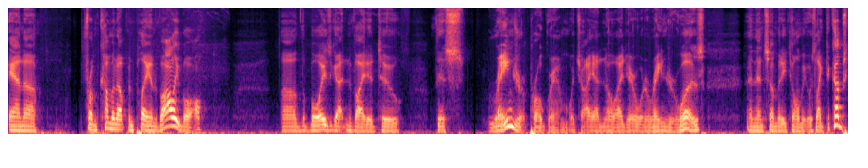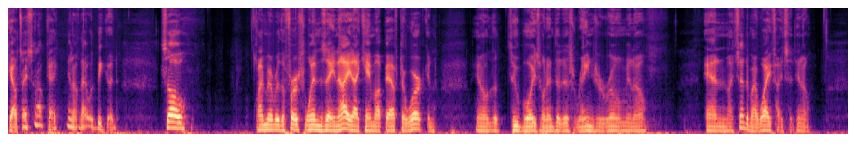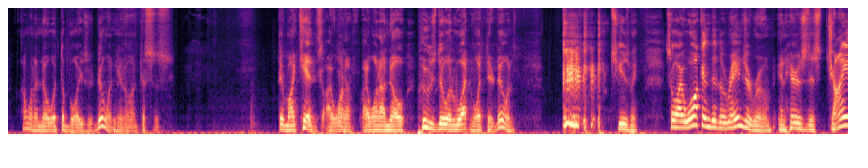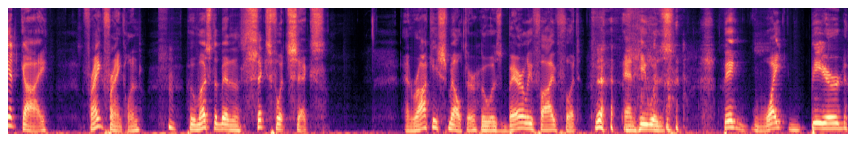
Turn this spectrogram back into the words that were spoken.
And uh, from coming up and playing volleyball, uh, the boys got invited to this ranger program, which I had no idea what a ranger was. And then somebody told me it was like the Cub Scouts. I said, okay, you know, that would be good. So I remember the first Wednesday night I came up after work and, you know, the two boys went into this ranger room, you know. And I said to my wife, I said, you know, I want to know what the boys are doing, you know, this is they're my kids. I want to I want to know who's doing what and what they're doing. Excuse me. So I walk into the ranger room and here's this giant guy, Frank Franklin, hmm. who must have been six foot six, and Rocky Smelter, who was barely five foot, and he was big white beard,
